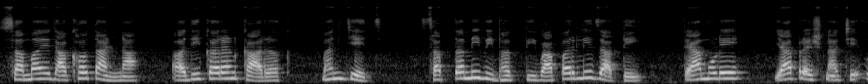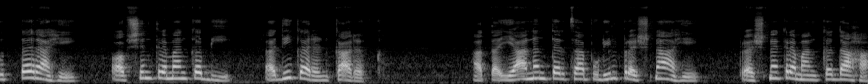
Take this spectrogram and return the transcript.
समय दाखवताना अधिकरणकारक म्हणजेच सप्तमी विभक्ती वापरली जाते. त्यामुळे या प्रश्नाचे उत्तर आहे ऑप्शन क्रमांक बी अधिकरणकारक. आता यानंतरचा पुढील प्रश्न आहे. प्रश्न क्रमांक दहा.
